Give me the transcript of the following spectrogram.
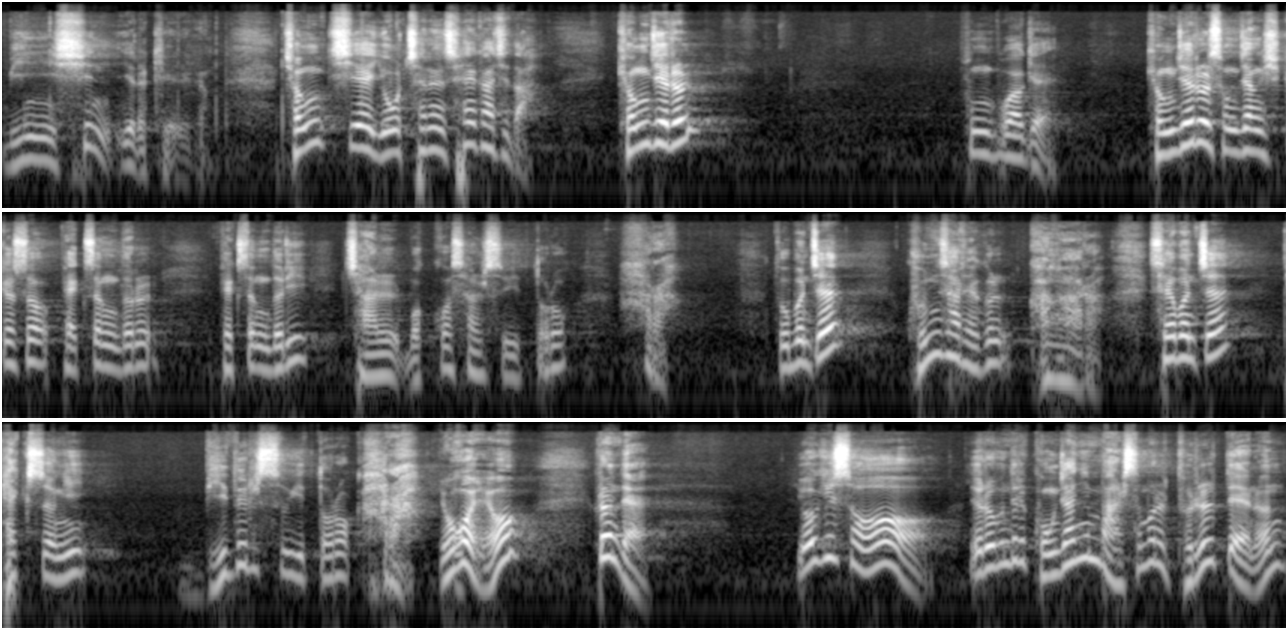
민신 이렇게 읽음. 정치의 요체는 세 가지다. 경제를 풍부하게 경제를 성장시켜서 백성들을 백성들이 잘 먹고 살 수 있도록 하라. 두 번째 군사력을 강화하라. 세 번째 백성이 믿을 수 있도록 하라. 요거예요. 그런데 여기서 여러분들이 공자님 말씀을 들을 때는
